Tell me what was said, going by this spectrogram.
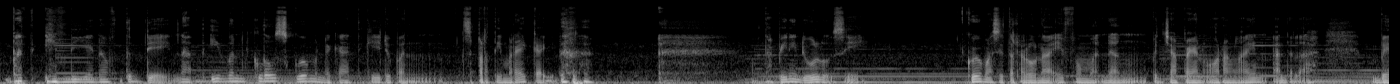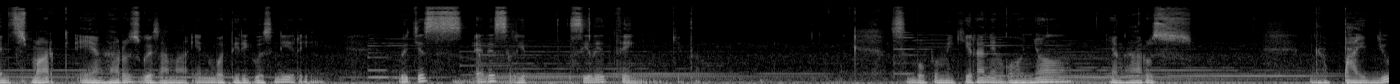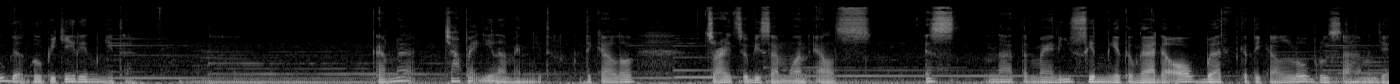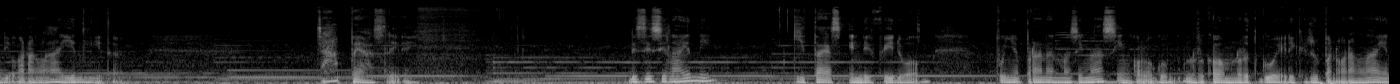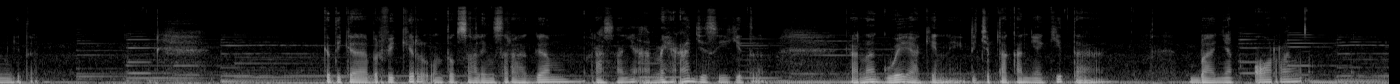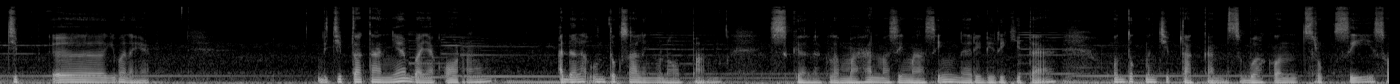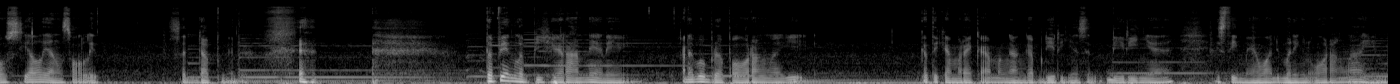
But in the end of the day not even close gue mendekati kehidupan seperti mereka gitu. Tapi ini dulu sih gue masih terlalu naif memandang pencapaian orang lain adalah benchmark yang harus gue samain buat diri gue sendiri. Which is it is silly thing gitu. Sebuah pemikiran yang konyol yang harus ngapain juga gue pikirin gitu. Karena capek gila men gitu. Ketika lo try to be someone else is not the medicine gitu. Nggak ada obat ketika lo berusaha menjadi orang lain gitu. Capek asli deh. Di sisi lain nih kita as individual punya peranan masing-masing kalau gue menurut kalau menurut gue di kehidupan orang lain gitu. Ketika berpikir untuk saling seragam rasanya aneh aja sih gitu. Karena gue yakin nih diciptakannya kita banyak orang cip uh, gimana ya diciptakannya banyak orang adalah untuk saling menopang segala kelemahan masing-masing dari diri kita untuk menciptakan sebuah konstruksi sosial yang solid. Sedap gitu. Tapi yang lebih herannya nih, ada beberapa orang lagi ketika mereka menganggap dirinya dirinya istimewa dibandingin orang lain.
